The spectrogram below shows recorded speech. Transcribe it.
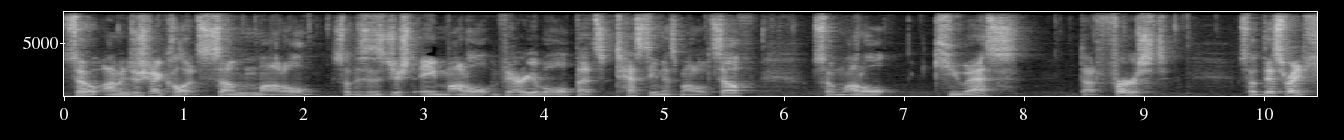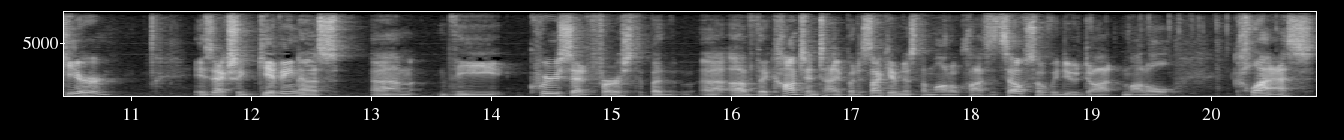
So I'm just going to call it some model. So this is just a model variable that's testing this model itself. So model QS dot first. So this right here is actually giving us um, the query set first, but uh, of the content type, but it's not giving us the model class itself. So if we do dot model class,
